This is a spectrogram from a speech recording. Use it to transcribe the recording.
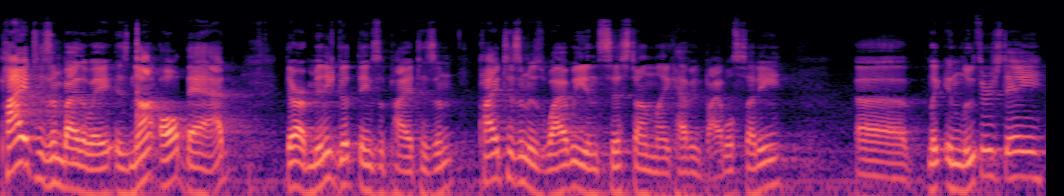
Pietism, by the way, is not all bad. There are many good things with pietism. Pietism is why we insist on like having Bible study. Uh, like in Luther's day,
